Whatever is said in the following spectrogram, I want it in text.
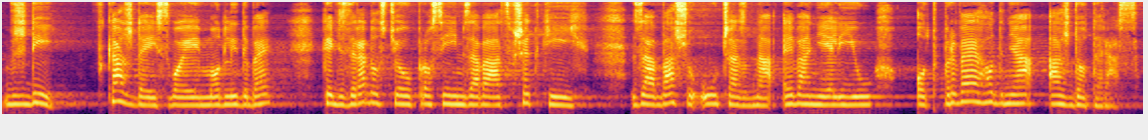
Vždy, v každej svojej modlitbe, keď s radosťou prosím za vás všetkých, za vašu účasť na evanieliu od prvého dňa až doteraz.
